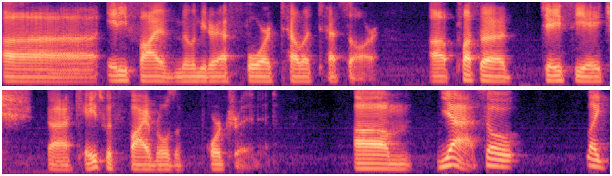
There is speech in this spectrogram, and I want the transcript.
uh, 85 millimeter f4 Tele Tessar, uh, plus a JCH uh, case with five rolls of Portra in it. Um, yeah, so like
